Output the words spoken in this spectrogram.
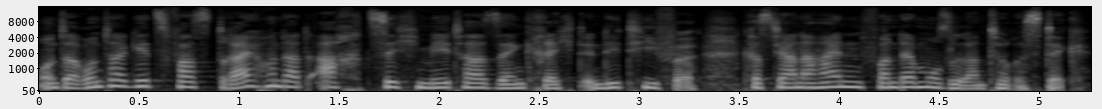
Und darunter geht's fast 380 Meter senkrecht in die Tiefe. Christiane Heinen von der Moselland Touristik.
